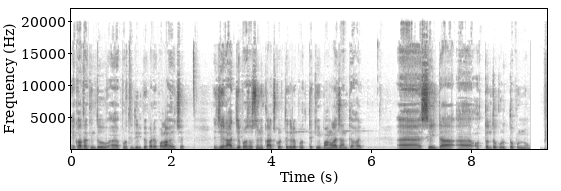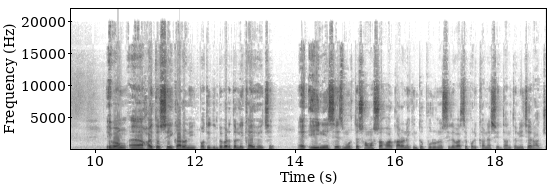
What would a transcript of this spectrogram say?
একথা কিন্তু প্রতিদিন পেপারে বলা হয়েছে যে রাজ্যে প্রশাসনিক কাজ করতে গেলে প্রত্যেকেই বাংলা জানতে হয়। সেইটা অত্যন্ত গুরুত্বপূর্ণ। এবং হয়তো সেই কারণেই প্রতিদিন পেপারে তো লেখাই হয়েছে এই নিয়ে শেষ মুহূর্তে সমস্যা হওয়ার কারণে কিন্তু পুরনো সিলেবাসে পরীক্ষা নেওয়ার সিদ্ধান্ত নিয়েছে রাজ্য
